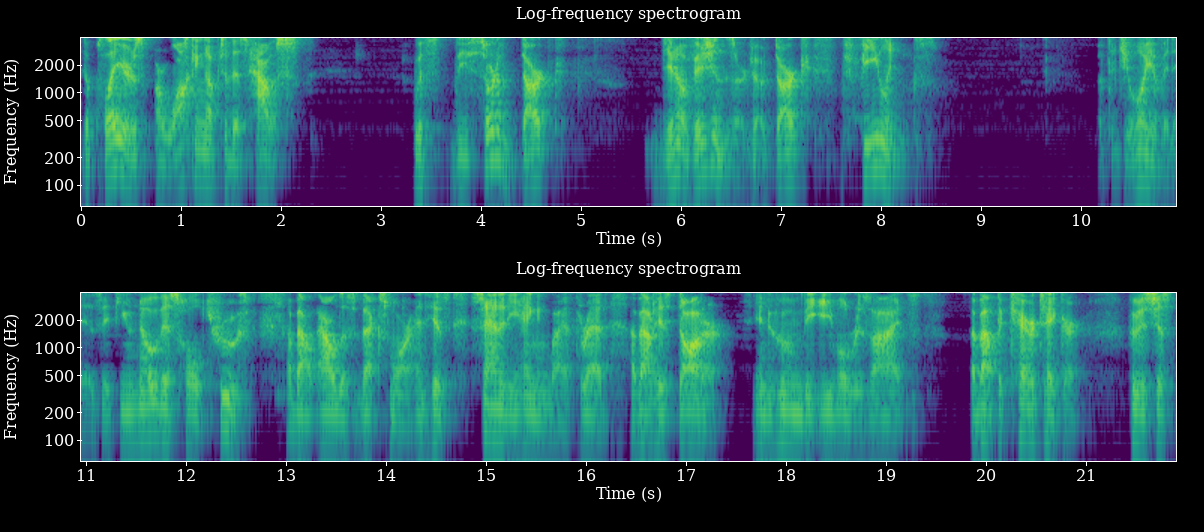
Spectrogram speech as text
the players are walking up to this house with these sort of dark, you know, visions or dark feelings But the joy of it is, if you know this whole truth about Aldous Vexmore and his sanity hanging by a thread, about his daughter in whom the evil resides, about the caretaker who is just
